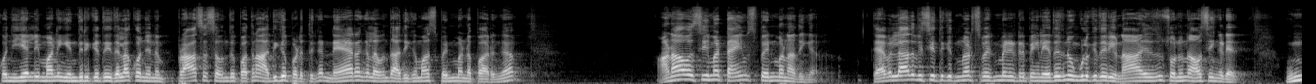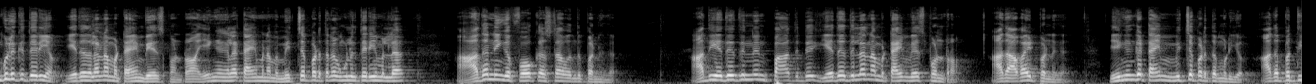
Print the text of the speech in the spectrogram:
கொஞ்சம் ஏர்லி மார்னிங் எந்திரிக்கிறது இதெல்லாம் கொஞ்சம் ப்ராசஸை வந்து பார்த்தோன்னா அதிகப்படுத்துங்க. நேரங்களை வந்து அதிகமாக ஸ்பெண்ட் பண்ண பாருங்கள் அனாவசியமாக டைம் ஸ்பெண்ட் பண்ணாதீங்க. தேவையில்லாத விஷயத்துக்கு முன்னாடி ஸ்பெண்ட் பண்ணிட்டு இருப்பீங்களா எதுன்னு உங்களுக்கு தெரியும். நான் எதுவும் சொல்லணும்னு அவசியம் கிடையாது. உங்களுக்கு தெரியும். எதெல்லாம் நம்ம டைம் வேஸ்ட் பண்ணுறோம் எங்கெங்கெல்லாம் டைம் நம்ம மிச்சப்படுத்தலாம் உங்களுக்கு தெரியுமில்ல? அதை நீங்கள் ஃபோக்கஸ்டாக வந்து பண்ணுங்கள் அது எது எதுன்னு பார்த்துட்டு எது எதெல்லாம் நம்ம டைம் வேஸ்ட் பண்ணுறோம் அதை அவாய்ட் பண்ணுங்கள் எங்கெங்கே டைம் மிச்சப்படுத்த முடியும் அதை பற்றி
